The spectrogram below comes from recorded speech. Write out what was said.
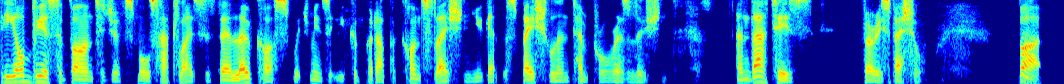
the obvious advantage of small satellites is they're low cost, which means that you could put up a constellation, you get the spatial and temporal resolution. And that is very special. But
